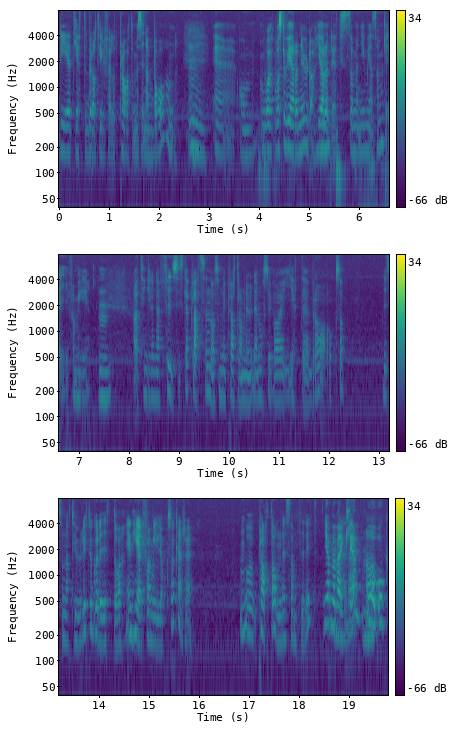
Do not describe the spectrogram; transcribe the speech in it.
det är ett jättebra tillfälle att prata med sina barn Mm. eh, om vad, vad ska vi göra nu då? Göra Mm. det som en gemensam grej i familjen. Mm. Jag tänker den här fysiska platsen då som ni pratar om nu, den måste ju vara jättebra också. Det blir så naturligt att gå dit och en hel familj också kanske. Mm. Och prata om det samtidigt. Ja men verkligen. Och, och,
